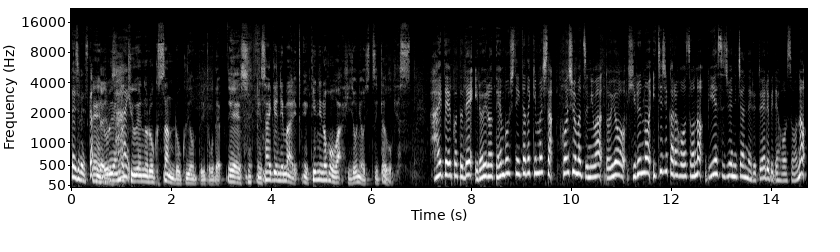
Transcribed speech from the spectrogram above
大丈夫ですか？えードル円がはい9円の6364というところで、えーすえー債券利回り、えー金利の方は非常に落ち着いた動きです。はい、ということで、いろいろ展望していただきました。今週末には土曜昼の1時から放送の BS12 チャンネル12日で放送の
